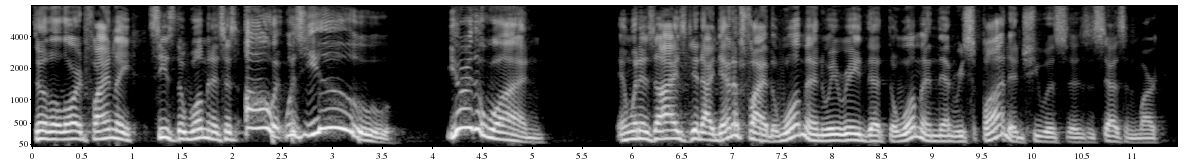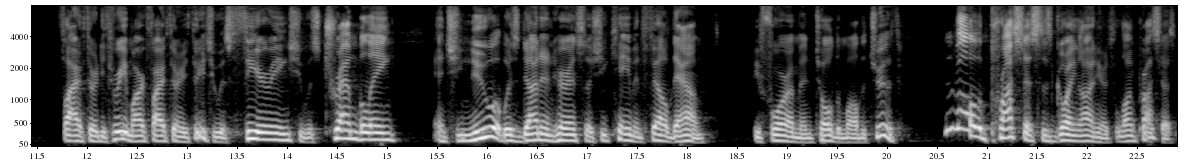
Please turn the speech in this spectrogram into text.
till the Lord finally sees the woman and says, Oh, it was you. You're the one. And when his eyes did identify the woman, we read that the woman then responded. She was, as it says in Mark 533, Mark 533, she was fearing, she was trembling, and she knew what was done in her, and so she came and fell down before him and told him all the truth. All the processes going on here. It's a long process.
